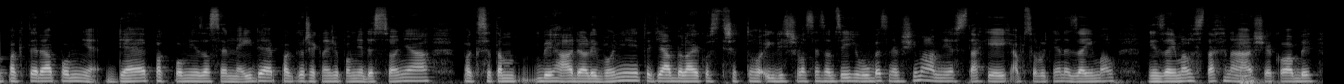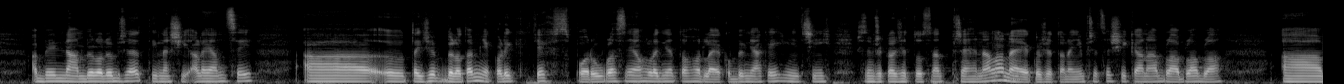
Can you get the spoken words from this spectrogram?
pak teda po mně jde, pak po mně zase nejde, pak řekne, že po mně jde Sonja, pak se tam vyhádali oni, teď já byla jako střed toho, i když vlastně jsem si jich vůbec nevšímala, mě vztah jejich absolutně nezajímal, mě zajímal vztah náš, jako aby, aby nám bylo dobře, ty naší alianci. A uh, takže bylo tam několik těch sporů vlastně ohledně tohohle, jako by v nějakých vnitřních, že jsem řekla, že to snad přehnala, ne, jako že to není přece šikana, bla, bla, bla. A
